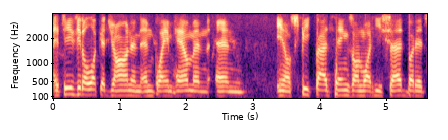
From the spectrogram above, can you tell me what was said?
it's easy to look at John and, and blame him and and you know speak bad things on what he said, but it's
